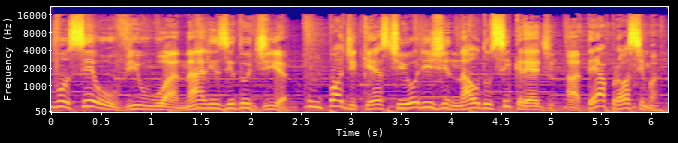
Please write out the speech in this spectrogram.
Você ouviu o Análise do Dia, um podcast original do Cicred. Até a próxima!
